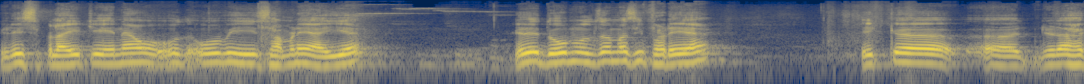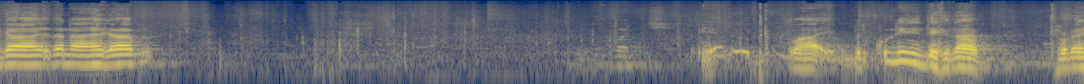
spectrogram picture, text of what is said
ਜਿਹੜੀ ਸਪਲਾਈ ਚੇਨ ਹੈ ਉਹ ਉਹ ਵੀ ਸਾਹਮਣੇ ਆਈ ਹੈ। ਇਹਦੇ ਦੋ ਮੁਲਜ਼ਮ ਅਸੀਂ ਫੜੇ ਹੈ। ਇੱਕ ਜਿਹੜਾ ਹੈਗਾ ਇਹਦਾ ਨਾਮ ਹੈਗਾ ਵਾਹ ਬਿਲਕੁਲ ਨਹੀਂ ਦਿਖਦਾ ਥੋੜਾ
